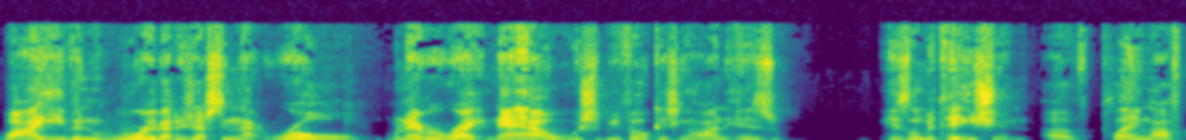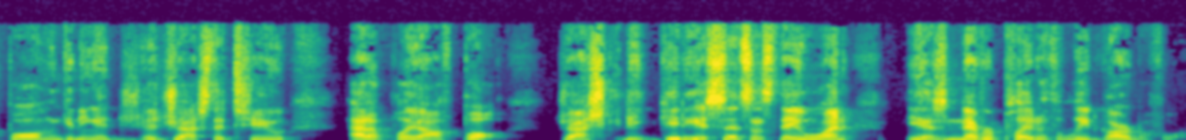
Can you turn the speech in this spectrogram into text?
why even worry about adjusting that role whenever right now what we should be focusing on is his limitation of playing off ball and getting adjusted to how to play off ball. Josh Giddey has said since day one he has never played with a lead guard before.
